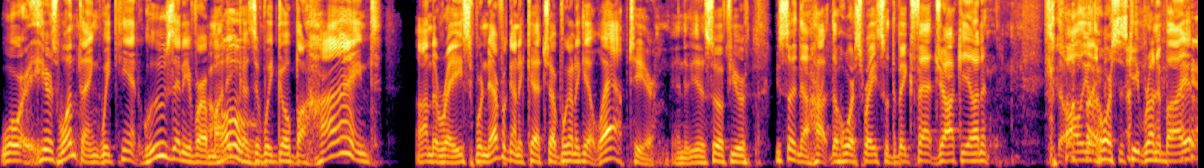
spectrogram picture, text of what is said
Well, here's one thing: we can't lose any of our money Oh. because if we go behind on the race, we're never going to catch up. We're going to get lapped here. And you know, so if you're you're saying the the horse race with the big fat jockey on it, all the other horses keep running by it.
